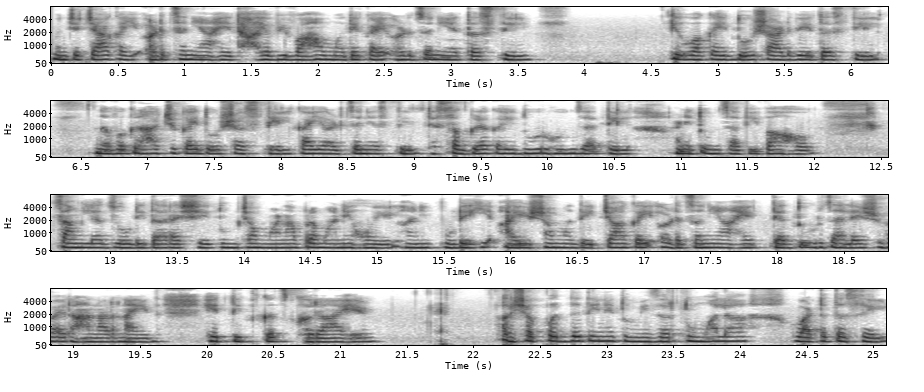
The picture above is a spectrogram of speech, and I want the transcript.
म्हणजे ज्या काही अडचणी आहेत ह्या विवाहामध्ये काही अडचणी येत असतील किंवा काही दोष आडवे येत असतील नवग्रहाचे काही दोष असतील काही अडचणी असतील त्या सगळ्या काही दूर होऊन जातील आणि तुमचा विवाह चांगल्या जोडीदाराशी तुमच्या मनाप्रमाणे होईल आणि पुढेही आयुष्यामध्ये ज्या काही अडचणी आहेत त्या दूर झाल्याशिवाय राहणार नाहीत हे तितकंच खरं आहे. अशा पद्धतीने तुम्ही जर तुम्हाला वाटत असेल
